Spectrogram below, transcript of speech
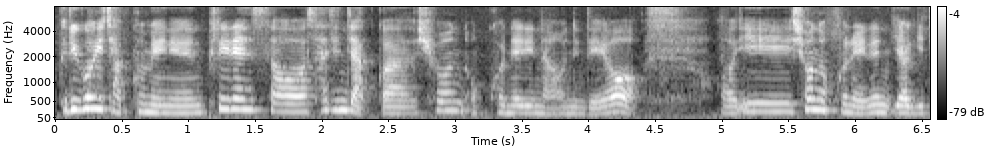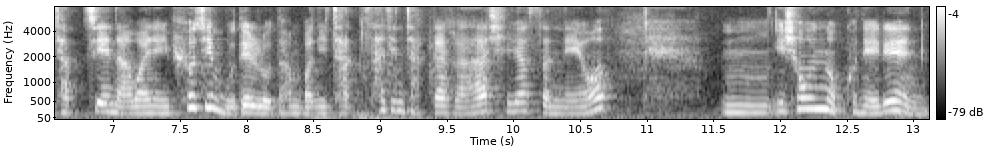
그리고 이 작품에는 프리랜서 사진작가 쇼온 오코넬이 나오는데요. 어, 이쇼 오코넬은 여기 잡지에 나와 있는 이 표지 모델로도 한번 이 작, 사진 작가가 실렸었네요. 음, 이쇼 오코넬은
